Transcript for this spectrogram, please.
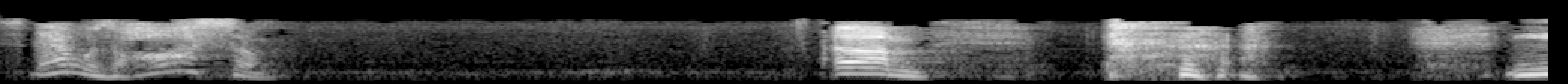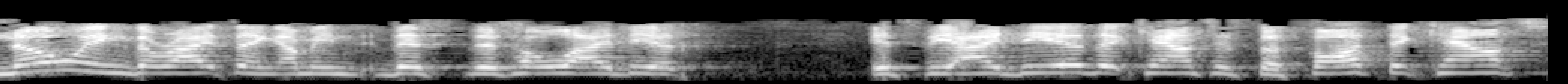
Said, that was awesome. Um, knowing the right thing, I mean, this, this whole idea, it's the idea that counts, it's the thought that counts,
